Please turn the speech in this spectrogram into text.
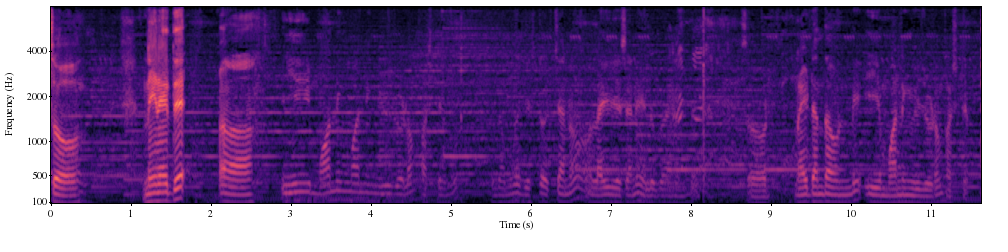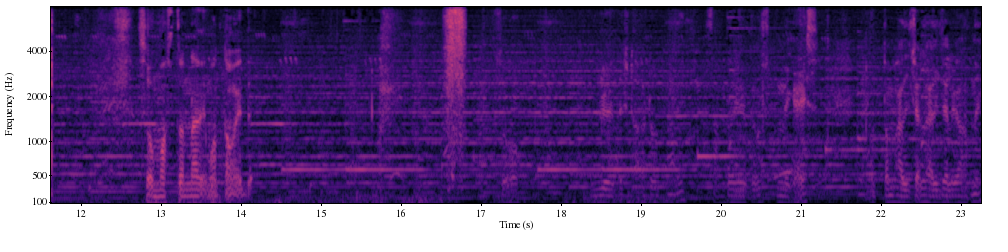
సో నేనైతే ఈ మార్నింగ్ మార్నింగ్ వ్యూ చూడడం ఫస్ట్ టైం ఇంతకుముందు జస్ట్ వచ్చాను లైవ్ చేశాను వెళ్ళిపోయాను. సో నైట్ అంతా ఉండి ఈ మార్నింగ్ వ్యూ చూడడం ఫస్ట్ టైం సో మస్తు ఉన్నది మొత్తం అయితే. సో వ్యూ అయితే స్టార్ట్ అవుతుంది. సన్రైజ్ అయితే వస్తుంది గైస్ మొత్తం హల్చల్ హల్చల్గా ఉంది.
